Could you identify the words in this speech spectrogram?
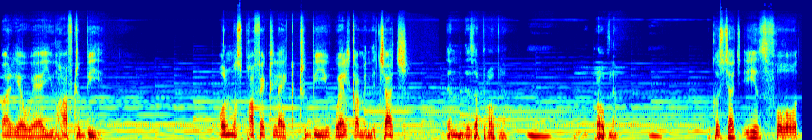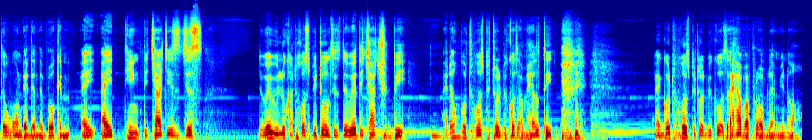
barrier where you have to be almost perfect, like to be welcome in the church, then there's a problem. Mm. Problem. Because church is for the wounded and the broken. I, I think the church is just the way we look at hospitals is the way the church should be. I don't go to hospital because I'm healthy. I go to hospital because I have a problem, you know,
